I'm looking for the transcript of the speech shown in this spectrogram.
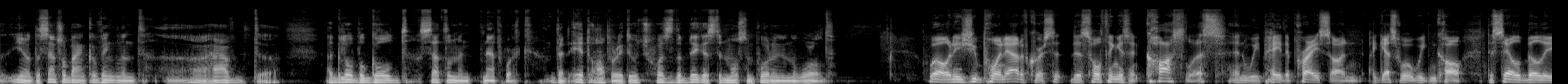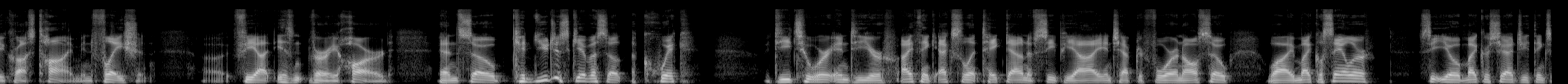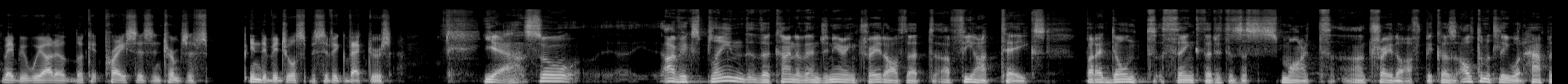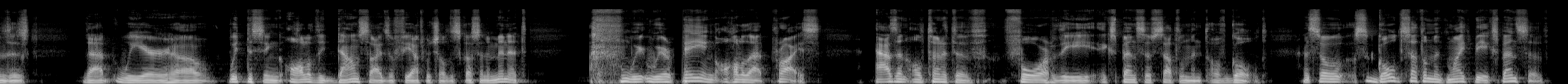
you know, the Central Bank of England uh, had uh, a global gold settlement network that it operated, which was the biggest and most important in the world. Well, and as you point out, of course, this whole thing isn't costless, and we pay the price on, I guess, what we can call the saleability across time, inflation. Uh, fiat isn't very hard. And so, could you just give us a, a quick detour into your, I think, excellent takedown of CPI in chapter four, and also why Michael Saylor, CEO of MicroStrategy, thinks maybe we ought to look at prices in terms of individual specific vectors. Yeah. So uh, I've explained the kind of engineering trade off that uh, fiat takes. But I don't think that it is a smart uh, trade off because ultimately what happens is that we're uh, witnessing all of the downsides of fiat, which I'll discuss in a minute, we, we're paying all of that price as an alternative for the expensive settlement of gold. And so gold settlement might be expensive,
